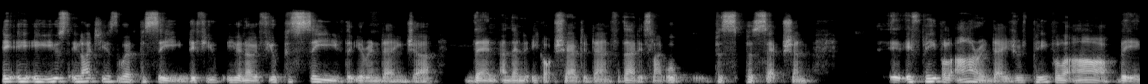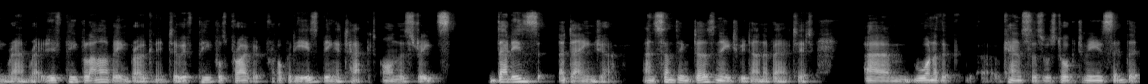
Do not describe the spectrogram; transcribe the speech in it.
he, he used he liked to use the word perceived. If you you know if you perceive that you're in danger, then and then he got shouted down for that. It's like well, per- perception. If people are in danger, if people are being ram raided, if people are being broken into, if people's private property is being attacked on the streets, that is a danger, and something does need to be done about it. Um, one of the uh, councillors was talking to me and said that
